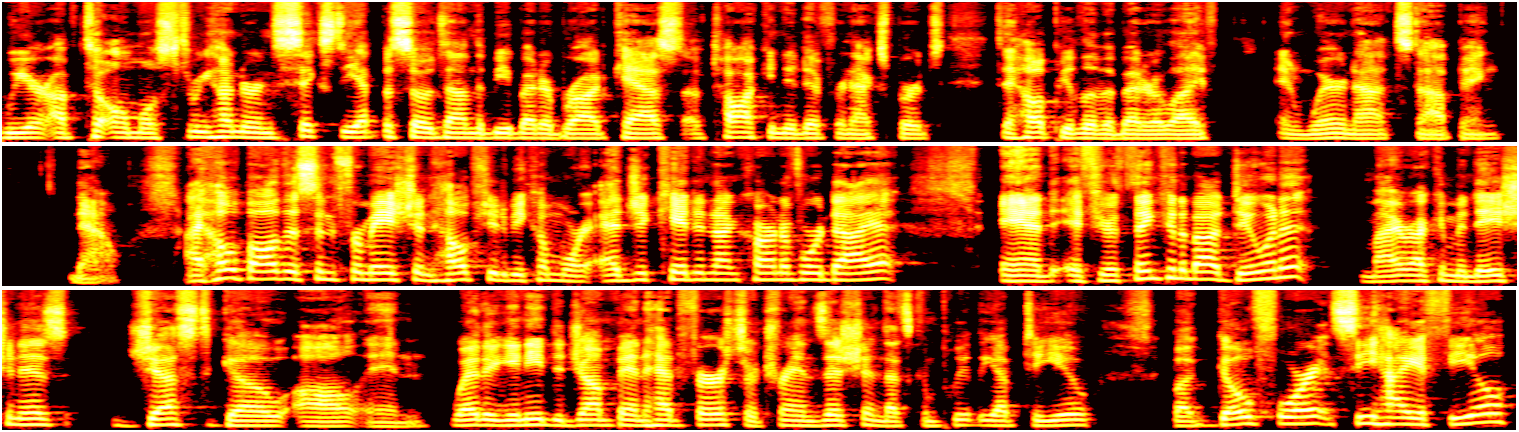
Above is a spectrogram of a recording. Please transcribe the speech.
We are up to almost 360 episodes on the Be Better broadcast of talking to different experts to help you live a better life. And we're not stopping now. I hope all this information helps you to become more educated on carnivore diet. And if you're thinking about doing it, my recommendation is just go all in. Whether you need to jump in head first or transition, that's completely up to you. But go for it, see how you feel.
